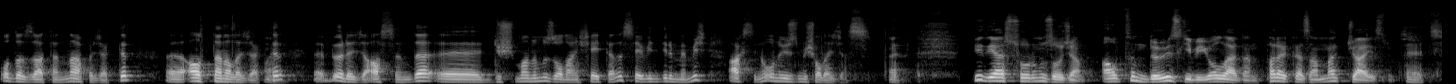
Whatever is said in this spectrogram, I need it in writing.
o da zaten ne yapacaktır? E, alttan alacaktır. E, böylece aslında e, düşmanımız olan şeytanı sevindirmemiş, aksine onu üzmüş olacağız. Evet. Bir diğer sorumuz hocam. Altın, döviz gibi yollardan para kazanmak caiz midir? Evet.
